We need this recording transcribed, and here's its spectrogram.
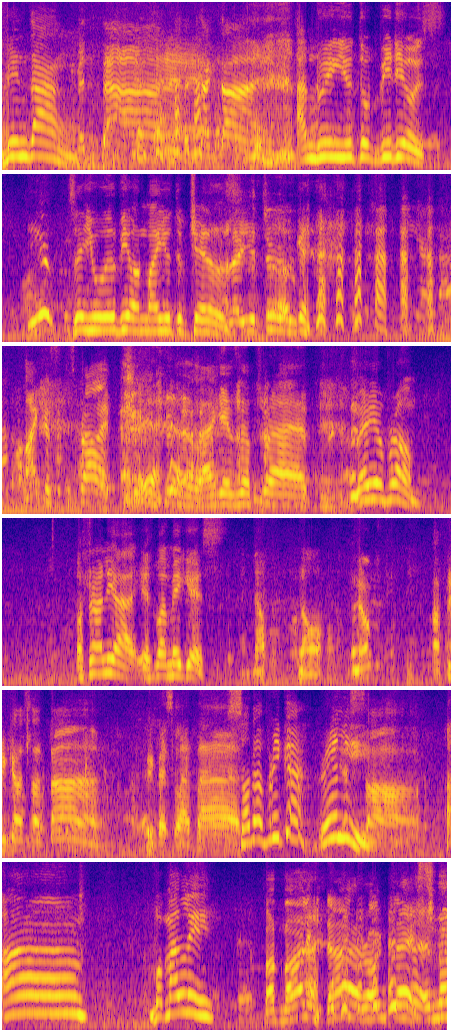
Bintang. Bentang, bentang time. I'm doing YouTube videos. So you will be on my YouTube channel. Hello, YouTube. Okay. Like and subscribe. yeah, like and subscribe. Where are you from? Australia is what my guess. Nope. No. Nope. Afrika Selatan. Afrika Selatan. South Africa? Really? Yes, sir. Um, Bob Marley. Bob Marley, no, wrong place. No,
